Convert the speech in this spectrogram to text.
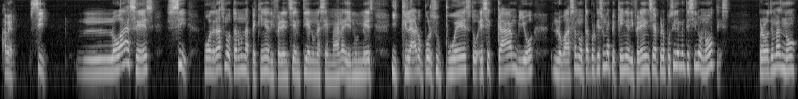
A ver, sí, lo haces, sí, podrás notar una pequeña diferencia en ti en una semana y en un mes. Y claro, por supuesto, ese cambio lo vas a notar porque es una pequeña diferencia, pero posiblemente sí lo notes. Pero los demás no.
